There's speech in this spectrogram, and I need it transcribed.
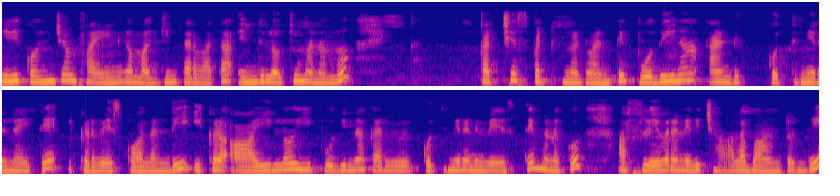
ఇది కొంచెం ఫైన్గా మగ్గిన తర్వాత ఇందులోకి మనము కట్ చేసి పెట్టుకున్నటువంటి పుదీనా అండ్ కొత్తిమీరని అయితే ఇక్కడ వేసుకోవాలండి. ఇక్కడ ఆయిల్లో ఈ పుదీనా కరివే కొత్తిమీరని వేస్తే మనకు ఆ ఫ్లేవర్ అనేది చాలా బాగుంటుంది.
